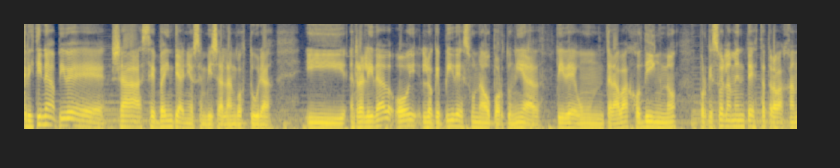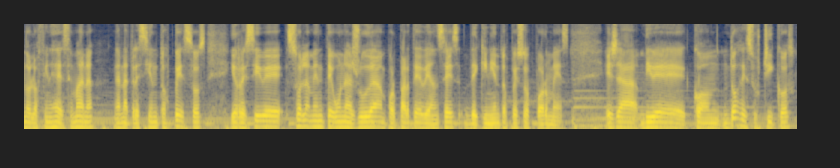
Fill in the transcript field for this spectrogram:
Cristina vive ya hace 20 años en Villa Langostura y en realidad hoy lo que pide es una oportunidad, pide un trabajo digno porque solamente está trabajando los fines de semana, gana 300 pesos y recibe solamente una ayuda por parte de ANSES de 500 pesos por mes. Ella vive con dos de sus chicos,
